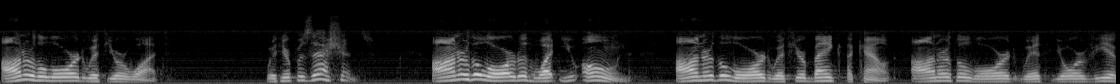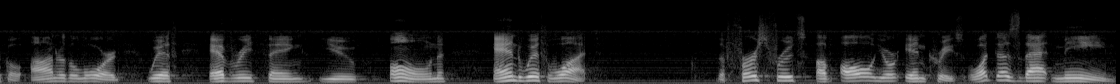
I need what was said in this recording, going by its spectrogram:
Honor the Lord with your what? With your possessions. Honor the Lord with what you own. Honor the Lord with your bank account. Honor the Lord with your vehicle. Honor the Lord with everything you own. And with what? The first fruits of all your increase. What does that mean?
